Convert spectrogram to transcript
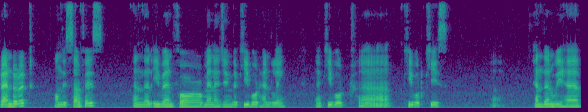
rendered on this surface. And then event for managing the keyboard handling and keyboard uh, keyboard keys uh, and then we have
